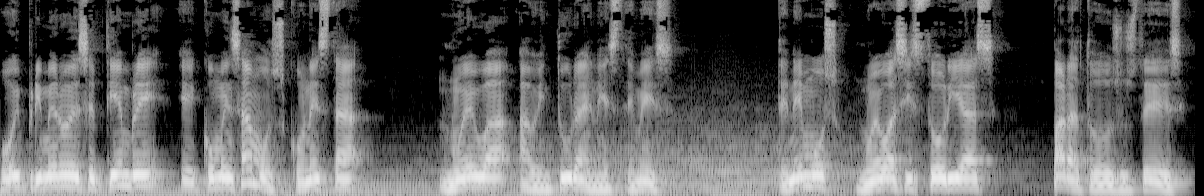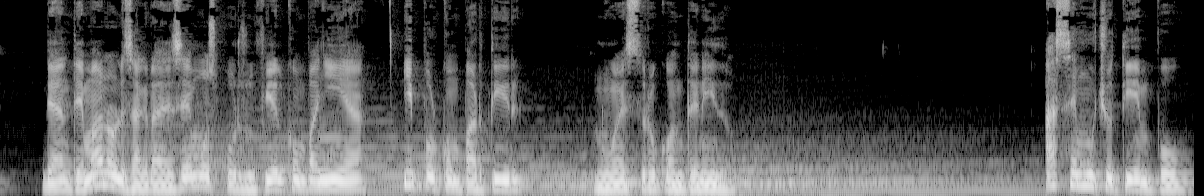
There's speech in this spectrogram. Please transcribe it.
Hoy, primero de septiembre, eh, comenzamos con esta nueva aventura en este mes. Tenemos nuevas historias para todos ustedes. De antemano les agradecemos por su fiel compañía y por compartir nuestro contenido. Hace mucho tiempo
